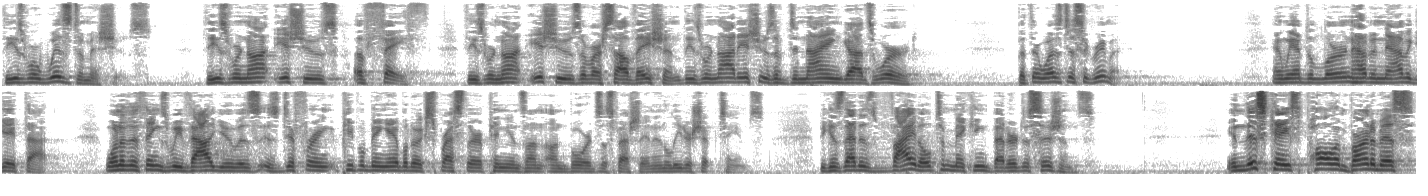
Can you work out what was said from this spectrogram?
These were wisdom issues. These were not issues of faith. These were not issues of our salvation. These were not issues of denying God's word. But there was disagreement. And we had to learn how to navigate that. One of the things we value is, is differing, people being able to express their opinions on, on boards, especially, and in leadership teams, because that is vital to making better decisions. In this case, Paul and Barnabas,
